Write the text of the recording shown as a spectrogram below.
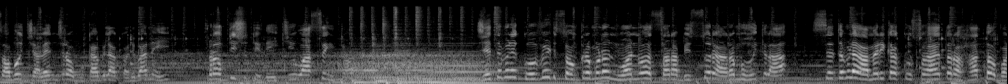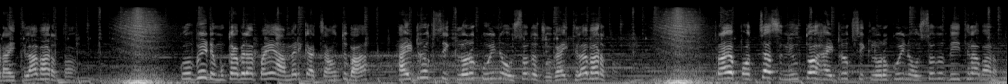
ସବୁ ଚ୍ୟାଲେଞ୍ଜର ମୁକାବିଲା କରିବା ନେଇ ପ୍ରତିଶ୍ରୁତି ଦେଇଛି ୱାଶିଂଟନ। ଯେତେବେଳେ କୋଭିଡ ସଂକ୍ରମଣ ନୂଆ ନୂଆ ସାରା ବିଶ୍ୱରେ ଆରମ୍ଭ ହୋଇଥିଲା ସେତେବେଳେ ଆମେରିକାକୁ ସହାୟତାର ହାତ ବଢ଼ାଇଥିଲା ଭାରତ। କୋଭିଡ ମୁକାବିଲା ପାଇଁ ଆମେରିକା ଚାହୁଁଥିବା ହାଇଡ୍ରୋକ୍ସି କ୍ଲୋରୋକୁଇନ୍ ଔଷଧ ଯୋଗାଇଥିଲା ଭାରତ। ପ୍ରାୟ ପଚାଶ ନିୟୁତ ହାଇଡ୍ରୋକ୍ସି କ୍ଲୋରୋକୁଇନ୍ ଔଷଧ ଦେଇଥିଲା ଭାରତ।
